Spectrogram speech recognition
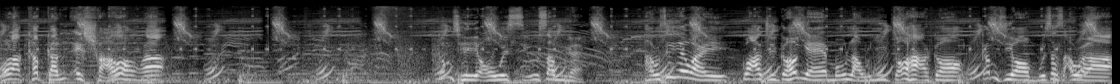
好啦，吸緊 extra 嗰紅啦。今次我會小心嘅。頭先因為掛住講嘢，冇留意左下角。今次我唔會失手噶啦。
